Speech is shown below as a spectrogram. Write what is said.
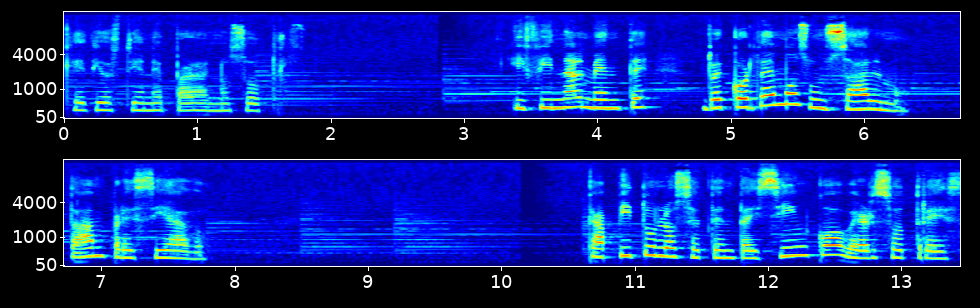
que Dios tiene para nosotros. Y finalmente, recordemos un salmo tan preciado. Capítulo 75, verso 3.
